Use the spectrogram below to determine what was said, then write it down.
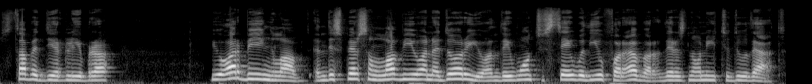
Stop it dear libra you are being loved and this person love you and adore you and they want to stay with you forever there is no need to do that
